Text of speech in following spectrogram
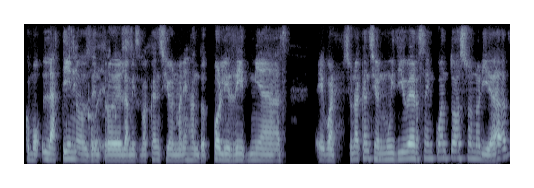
como latinos dentro de la misma canción, manejando polirritmias. Eh, bueno, es una canción muy diversa en cuanto a sonoridad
